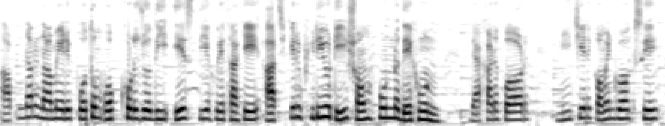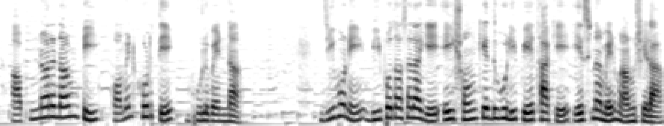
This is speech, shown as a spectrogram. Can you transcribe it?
আপনার নামের প্রথম অক্ষর যদি এস দিয়ে হয়ে থাকে, আজকের ভিডিওটি সম্পূর্ণ দেখুন। দেখার পর নিচের কমেন্ট বক্সে আপনার নামটি কমেন্ট করতে ভুলবেন না। জীবনে বিপদ আসার আগে এই সংকেতগুলি পেয়ে থাকে এস নামের মানুষেরা।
